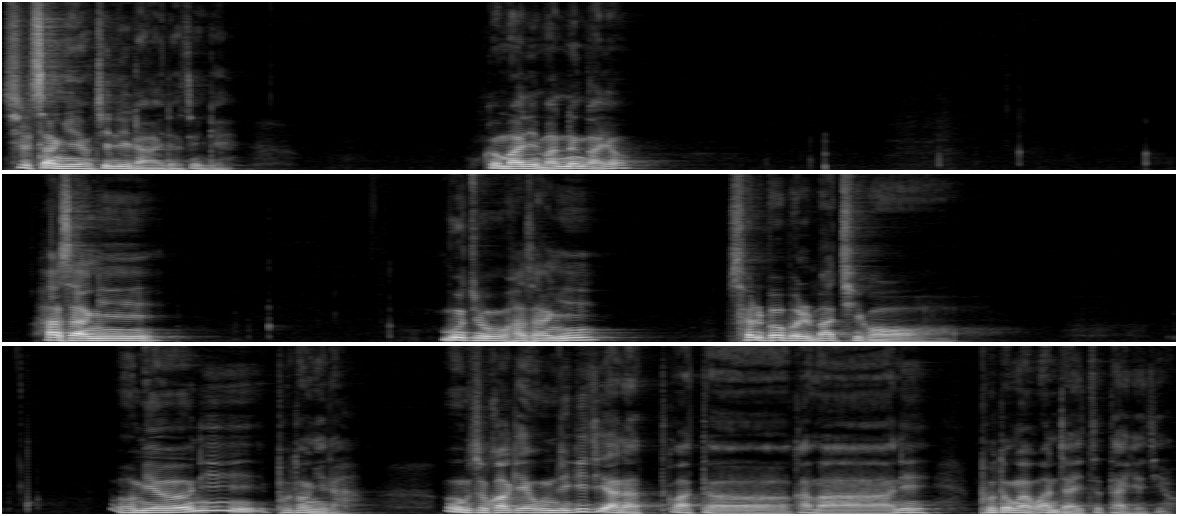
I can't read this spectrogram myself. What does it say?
실상이에요 진리라 이랬던 게. 그 말이 맞는가요? 하상이 무주 하상이 설법을 마치고 엄연히 부동이라 엄숙하게 움직이지 않았고 또 가만히 부동하고 앉아 있었다 이거죠.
